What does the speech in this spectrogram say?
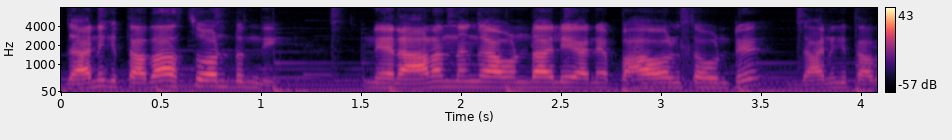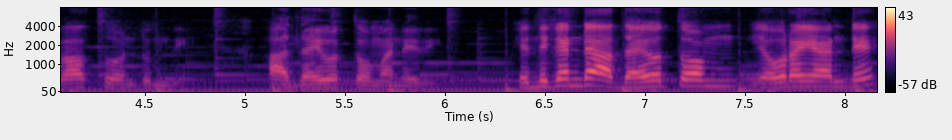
దానికి తదాస్తు అంటుంది. నేను ఆనందంగా ఉండాలి అనే భావాలతో ఉంటే దానికి తదాస్తు అంటుంది ఆ దైవత్వం అనేది. ఎందుకంటే ఆ దైవత్వం ఎవరయ్యా అంటే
